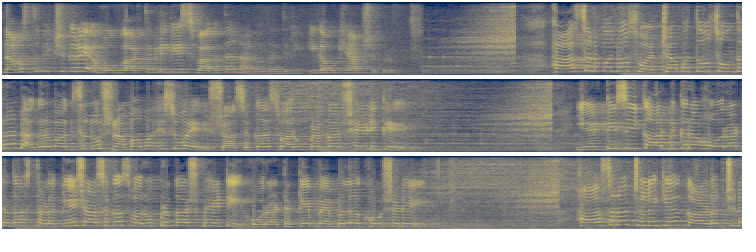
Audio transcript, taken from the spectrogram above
ನಮಸ್ತೆ ವೀಕ್ಷಕರೇ, ಅಮೋಘ ವಾರ್ತೆಗಳಿಗೆ ಸ್ವಾಗತ. ನಾನು ನಂದಿನಿ. ಈಗ ಮುಖ್ಯಾಂಶಗಳು. ಹಾಸನವನ್ನು ಸ್ವಚ್ಛ ಮತ್ತು ಸುಂದರ ನಗರವಾಗಿಸಲು ಶ್ರಮ ವಹಿಸುವೆ. ಶಾಸಕ ಸ್ವರೂಪ್ ಪ್ರಕಾಶ್ ಹೇಳಿಕೆ. ಎನ್ಟಿಸಿ ಕಾರ್ಮಿಕರ ಹೋರಾಟದ ಸ್ಥಳಕ್ಕೆ ಶಾಸಕ ಸ್ವರೂಪ್ ಪ್ರಕಾಶ್ ಭೇಟಿ. ಹೋರಾಟಕ್ಕೆ ಬೆಂಬಲ ಘೋಷಣೆ. ಹಾಸನ ಜಿಲ್ಲೆಯ ಕಾಡಂಚಿನ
